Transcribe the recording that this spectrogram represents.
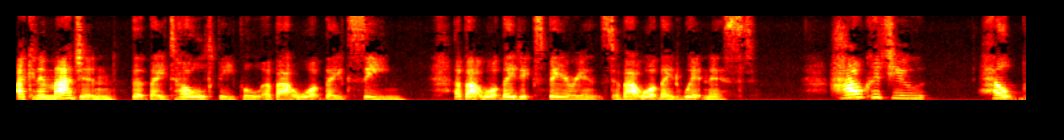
I can imagine that they told people about what they'd seen, about what they'd experienced, about what they'd witnessed. How could you help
